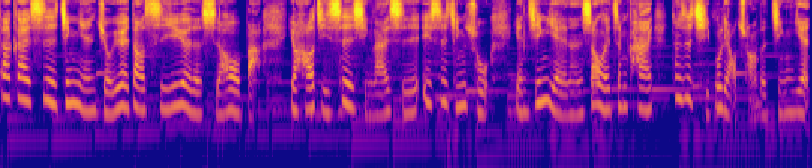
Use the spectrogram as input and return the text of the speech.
大概是今年九月到十一月的时候吧，有好几次醒来时意识清楚，眼睛也能稍微睁开，但是起不了床的经验。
